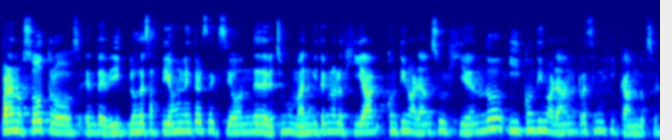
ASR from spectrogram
Para nosotros en TEDIC, los desafíos en la intersección de derechos humanos y tecnología continuarán surgiendo y continuarán resignificándose.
